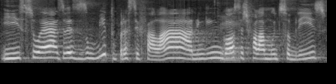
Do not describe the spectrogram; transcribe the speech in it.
E isso é, às vezes, um mito para se falar, ninguém Sim. gosta de falar muito sobre isso.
